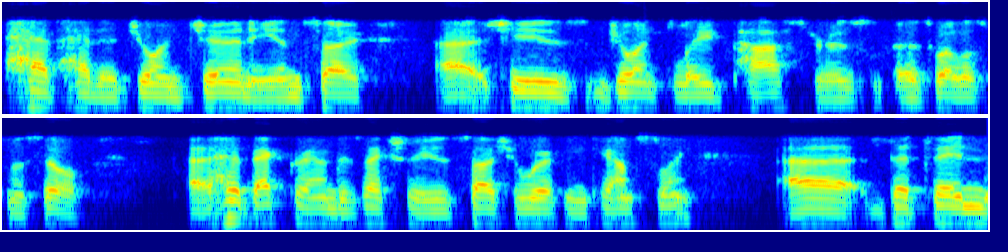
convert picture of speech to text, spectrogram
have had a joint journey. And so uh, she is joint lead pastor as, as well as myself. Uh, her background is actually in social work and counselling, uh, but then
